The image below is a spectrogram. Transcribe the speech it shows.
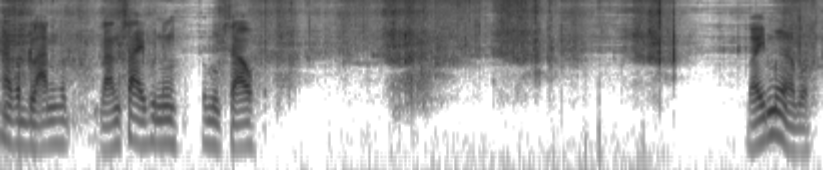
มากับหลานครับหลานชายผู้นึงกับลูกสาวไว้เมื่อบ่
